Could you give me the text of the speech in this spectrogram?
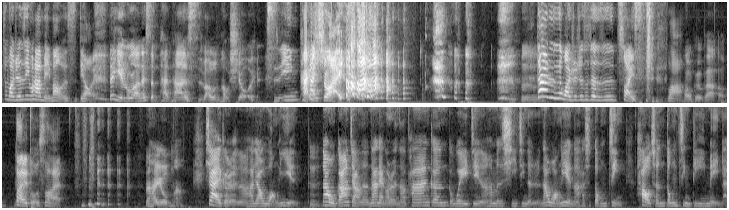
这完全是因为他美貌而死掉哎！那阎罗王在审判他的死法，我很好笑哎，死因太帅，嗯，他就是完全就是真的是帅死哇，好可怕哦，到底多帅？那还有吗？下一个人呢？他叫王衍。嗯，那我刚刚讲的那两个人呢？潘安跟个魏晋呢？他们是西晋的人。那王衍呢？他是东晋，号称东晋第一美男。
